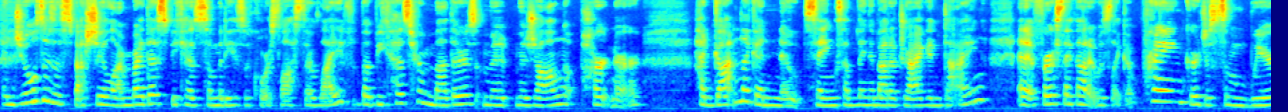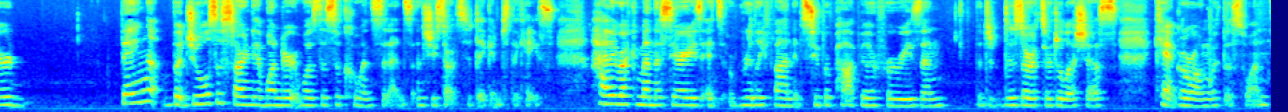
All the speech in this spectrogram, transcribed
And Jules is especially alarmed by this because somebody has of course lost their life, but because her mother's mahjong partner had gotten like a note saying something about a dragon dying and at first I thought it was like a prank or just some weird thing, but Jules is starting to wonder, was this a coincidence? And she starts to dig into the case. Highly recommend this series. It's really fun. It's super popular for a reason. The desserts are delicious. Can't go wrong with this one.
